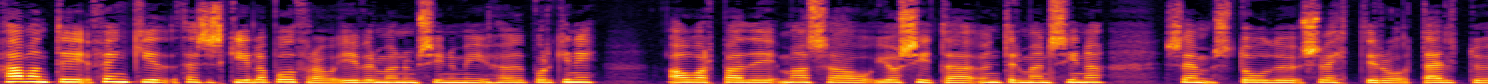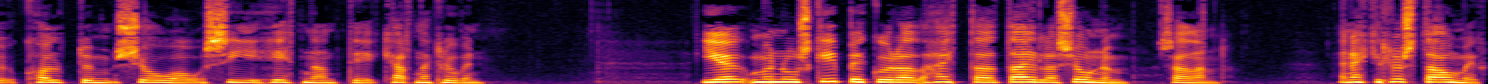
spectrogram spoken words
Hafandi fengið þessi skilabóð frá yfirmönnum sínum í höfuborginni, ávarpaði Masao Yoshida undirmenn sína sem stóðu sveittir og dældu köldum sjó á sí hittnandi kjarnakljúfin. Ég mun nú skip ykkur að hætta að dæla sjónum, sagðan, en ekki hlusta á mig,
